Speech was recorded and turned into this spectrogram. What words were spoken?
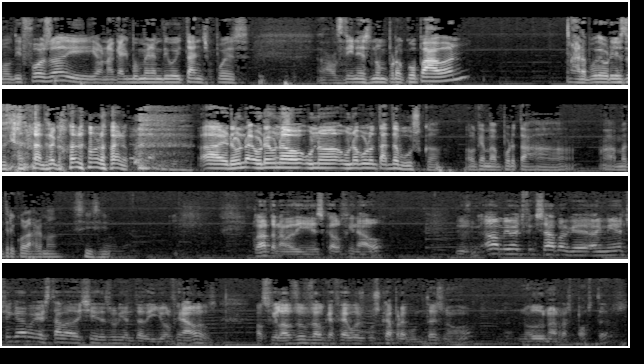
molt difosa, i jo en aquell moment amb 18 anys, pues, els diners no em preocupaven, ara poder hauria estudiat una altra cosa, però bueno, eh, era una, era una, una, una voluntat de busca el que em va portar a, a matricular-me. Sí, sí. clar, t'anava a dir, és que al final dius, ah, m'hi vaig fixar perquè ai, m'hi vaig ficar perquè estava així desorientadillo. Al final, els, els filòsofs el que feu és buscar preguntes, no? No donar respostes.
